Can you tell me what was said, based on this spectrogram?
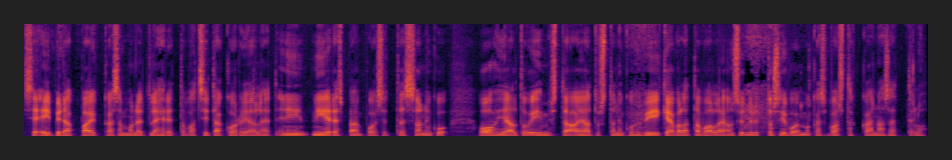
Se ei pidä paikkaansa. Monet lehdet ovat sitä korjailleet ja niin, niin edespäin pois. Että tässä on niin kuin ohjailtu ihmistä ajatusta niin kuin hyvin ikävällä tavalla ja on syntynyt tosi voimakas vastakkainasettelu.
